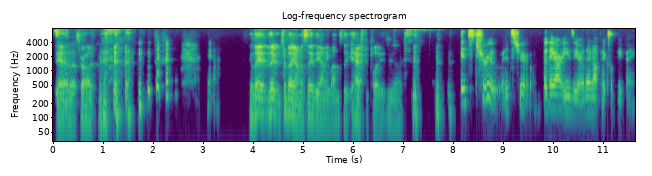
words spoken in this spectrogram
So. Yeah, that's right. yeah. They're, they're, to be honest, they're the only ones that you have to please. You know. it's true. It's true. But they are easier. They're not pixel peeping.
